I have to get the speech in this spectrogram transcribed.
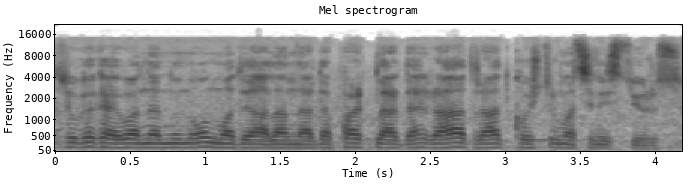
sokak hayvanlarının olmadığı alanlarda, parklarda rahat rahat koşturmasını istiyoruz.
